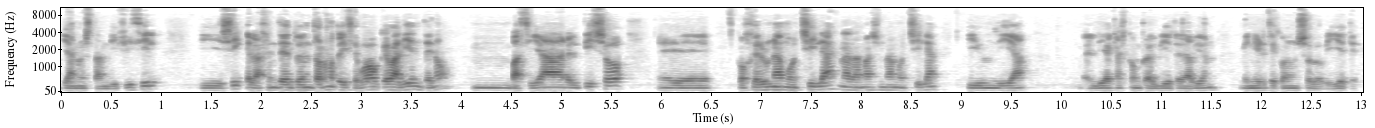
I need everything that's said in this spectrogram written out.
ya no es tan difícil. Y sí, que la gente de tu entorno te dice, wow, qué valiente, ¿no? Mm, vaciar el piso, eh, coger una mochila, nada más una mochila, y un día, el día que has comprado el billete de avión, venirte con un solo billete.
